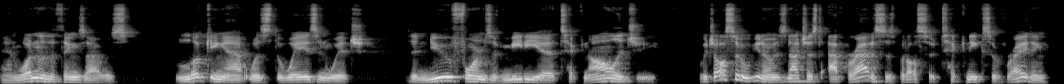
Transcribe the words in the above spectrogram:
And one of the things i was looking at was the ways in which the new forms of media technology which also you know is not just apparatuses but also techniques of writing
